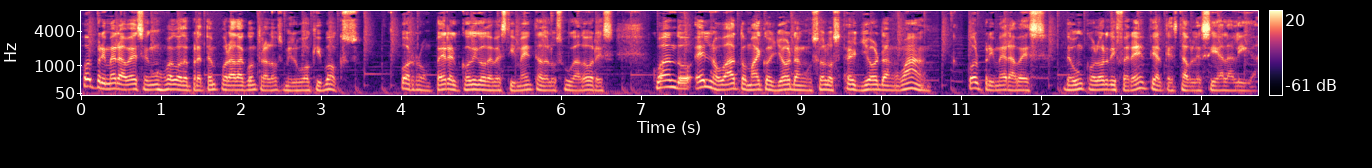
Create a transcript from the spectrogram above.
por primera vez en un juego de pretemporada contra los Milwaukee Bucks, por romper el código de vestimenta de los jugadores, cuando el novato Michael Jordan usó los Air Jordan 1 por primera vez de un color diferente al que establecía la liga.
